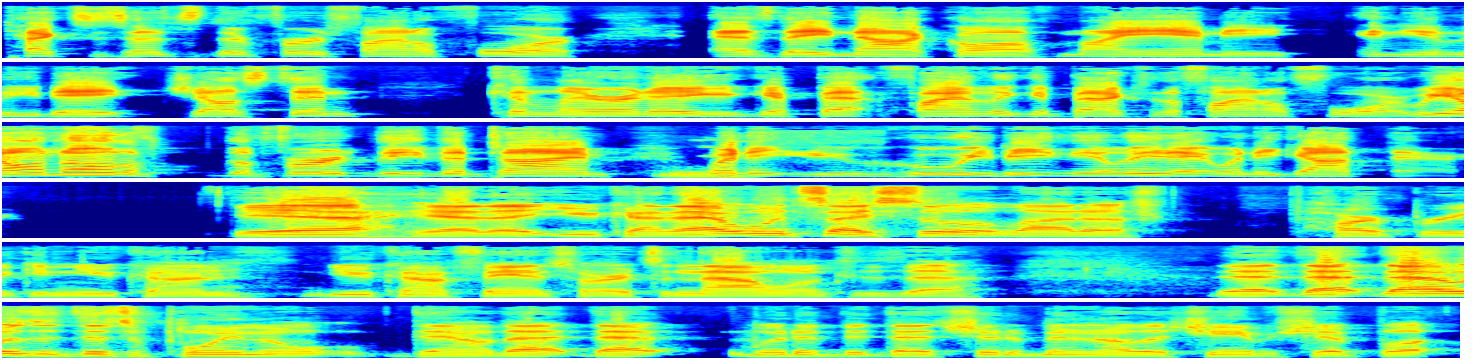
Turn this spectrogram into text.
Texas heads to their first Final Four as they knock off Miami in the Elite Eight. Justin, can Larrañaga get back finally get back to the Final Four? We all know the the, the, the time when he who he beat in the Elite Eight when he got there. Yeah, yeah, that UConn that one's I saw a lot of heartbreak in UConn UConn fans' hearts in that one because that that that that was a disappointment. You that that would have been that should have been another championship, but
